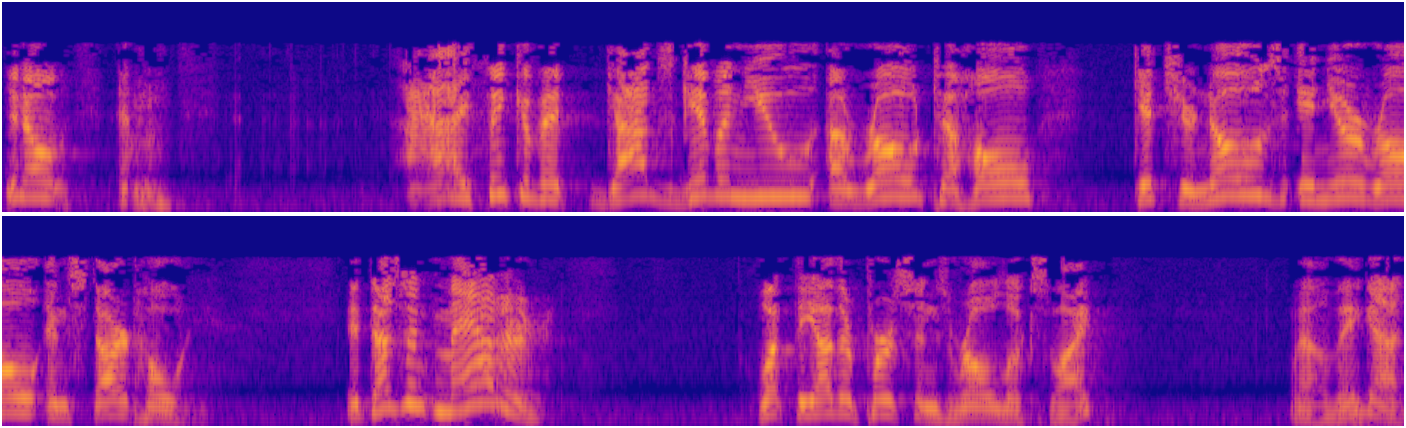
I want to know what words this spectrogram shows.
You know, I think of it, God's given you a row to hoe. Get your nose in your row and start hoeing. It doesn't matter what the other person's row looks like. Well, they got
